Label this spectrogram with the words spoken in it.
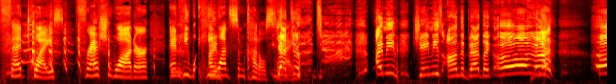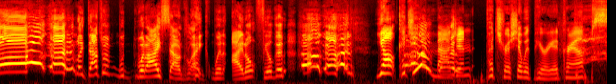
fed twice, fresh water, and he he I- wants some cuddles today. Yeah. dude, I mean, Jamie's on the bed, like, "Oh God." Yeah. Oh God! Like that's what what I sound like when I don't feel good. Oh God! Y'all, could you Oh, God. imagine Patricia with period cramps?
